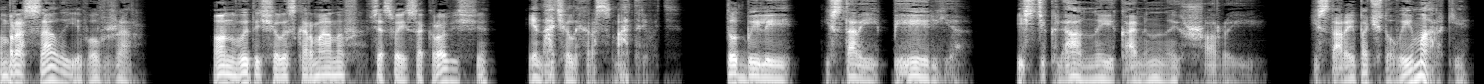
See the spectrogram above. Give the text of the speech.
бросала его в жар. Он вытащил из карманов все свои сокровища и начал их рассматривать. Тут были и старые перья, и стеклянные и каменные шары, и старые почтовые марки.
